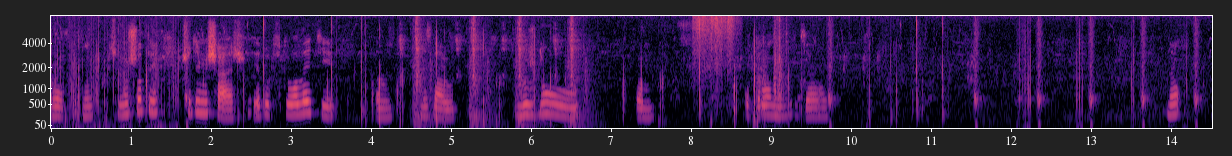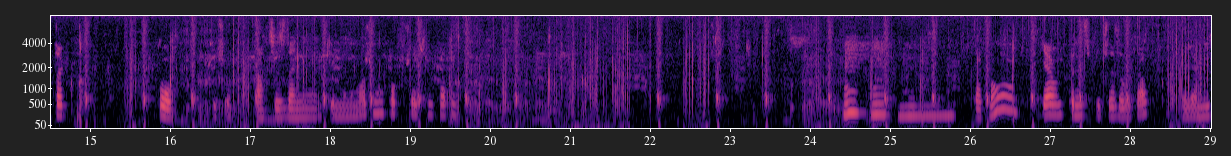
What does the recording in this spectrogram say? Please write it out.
Вовк, ну, ну що ти, що ти мішаєш? Я тут в туалеті, там, не знаю, нужду, там, патрони взяла. Ну, так. О, що? А, це здання, яке ми не можемо поки що слухати. Так, ну, я, в принципі, це залутав, я міг.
